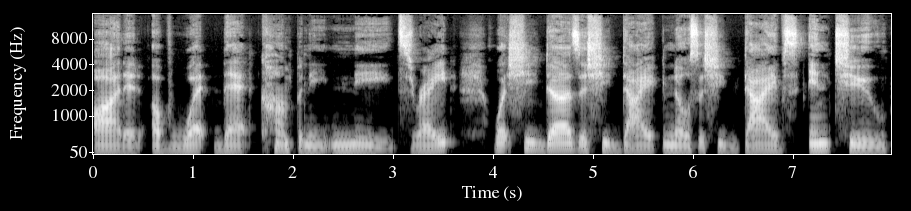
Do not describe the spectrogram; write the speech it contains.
audit of what that company needs, right? What she does is she diagnoses, she dives into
